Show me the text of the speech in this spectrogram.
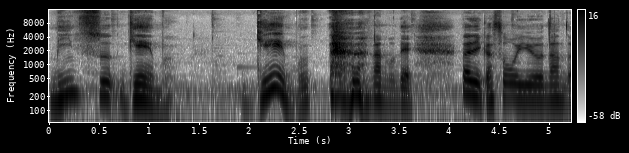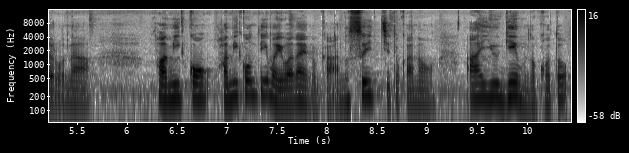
ミンスゲーム。ゲーム？なので何かそういうなんだろうな。ファミコン？ファミコンって今言わないのか？あのスイッチとかのああいうゲームのこと？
